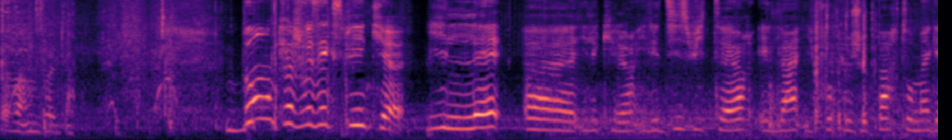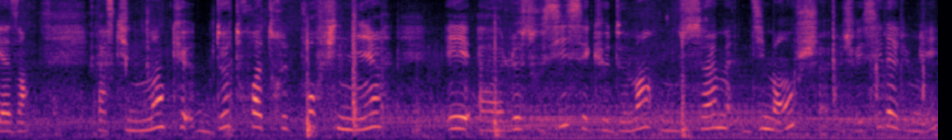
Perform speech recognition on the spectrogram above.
Ça Bon, que je vous explique, il est, euh, il est quelle heure? Il est 18h et là il faut que je parte au magasin parce qu'il nous manque 2-3 trucs pour finir et euh, le souci c'est que demain nous sommes dimanche. Je vais essayer d'allumer.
